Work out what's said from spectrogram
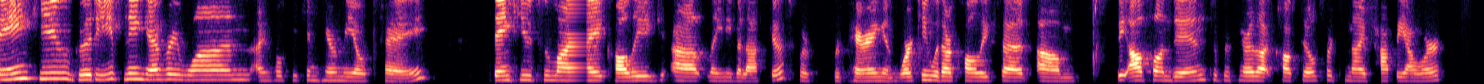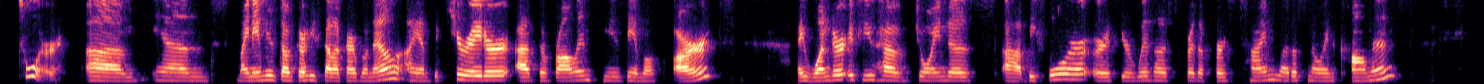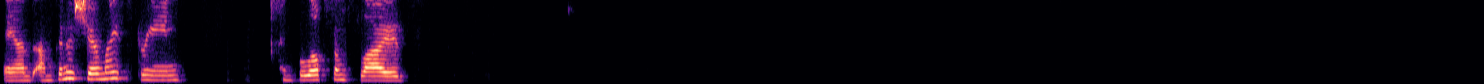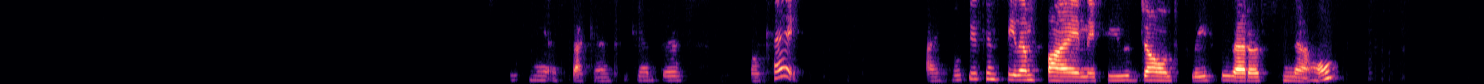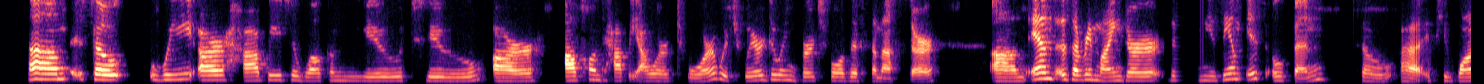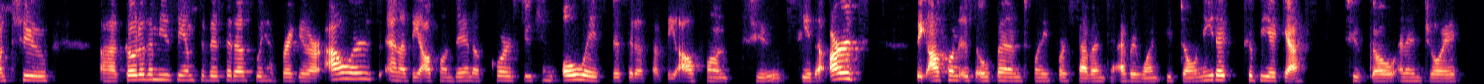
Thank you. Good evening, everyone. I hope you can hear me okay. Thank you to my colleague, uh, Lainey Velasquez, for preparing and working with our colleagues at um, the Alfond Inn to prepare that cocktail for tonight's happy hour tour. Um, and my name is Dr. Gisela Carbonell. I am the curator at the Rollins Museum of Art. I wonder if you have joined us uh, before or if you're with us for the first time, let us know in comments. And I'm gonna share my screen and pull up some slides. Give me a second to get this. Okay. I hope you can see them fine. If you don't, please let us know. Um, so we are happy to welcome you to our Al Happy Hour tour, which we're doing virtual this semester. Um, and as a reminder, the museum is open. So uh, if you want to uh, go to the museum to visit us, we have regular hours. And at the Alfond Inn, of course, you can always visit us at the Al to see the art. The Al is open 24 seven to everyone. You don't need it to be a guest to go and enjoy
